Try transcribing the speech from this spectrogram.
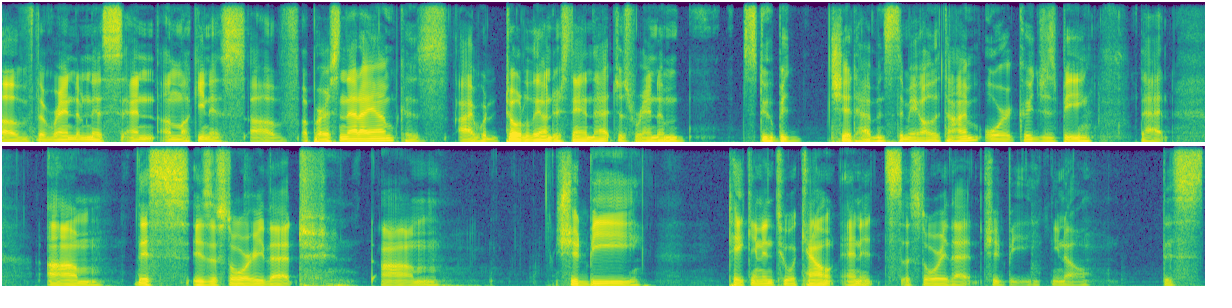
of the randomness and unluckiness of a person that I am because I would totally understand that. Just random stupid shit happens to me all the time. Or it could just be that um this is a story that um should be taken into account and it's a story that should be you know this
